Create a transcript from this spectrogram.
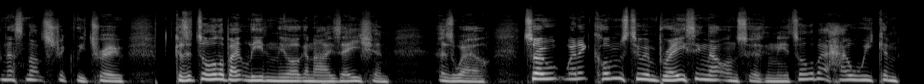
that's not strictly true because it's all about leading the organization as well. So when it comes to embracing that uncertainty, it's all about how we can,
